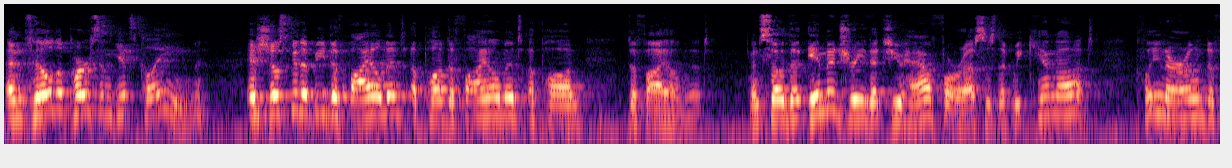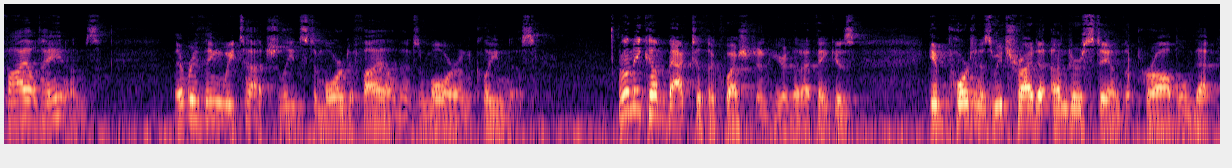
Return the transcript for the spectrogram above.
until the person gets clean. It's just going to be defilement upon defilement upon defilement. And so the imagery that you have for us is that we cannot clean our own defiled hands. Everything we touch leads to more defilement and more uncleanness. Let me come back to the question here that I think is important as we try to understand the problem. That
